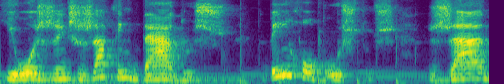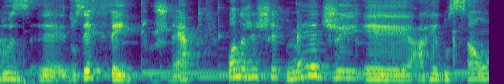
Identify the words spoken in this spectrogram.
que hoje a gente já tem dados bem robustos já dos, é, dos efeitos, né? Quando a gente mede é, a redução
